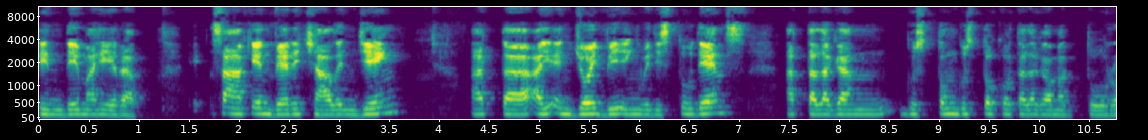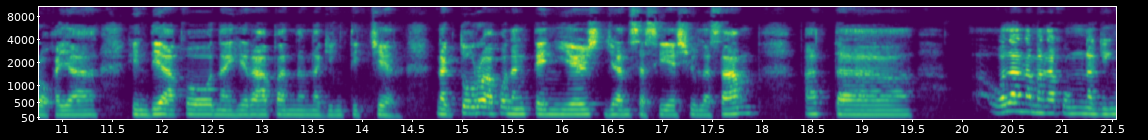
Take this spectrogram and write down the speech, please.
hindi mahirap. Sa akin, very challenging at uh, I enjoyed being with the students at talagang gustong gusto ko talaga magturo kaya hindi ako nahihirapan na naging teacher. Nagturo ako ng 10 years dyan sa CSU Lasam at uh, wala naman akong naging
